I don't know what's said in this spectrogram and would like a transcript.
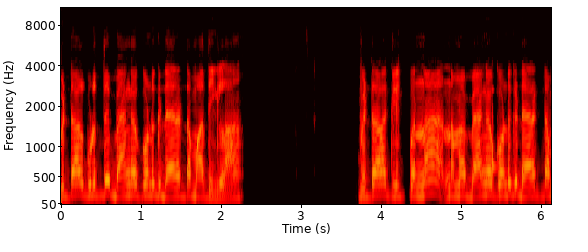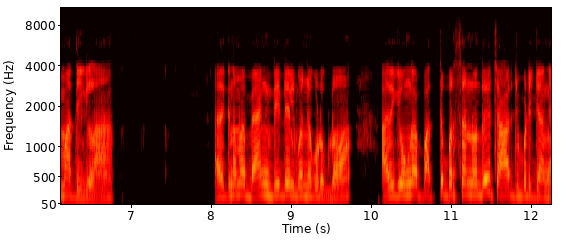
விட்டால் கொடுத்து பேங்க் அக்கௌண்ட்டுக்கு டைரெக்டாக மாற்றிக்கலாம் விட்ராலை கிளிக் பண்ணால் நம்ம பேங்க் அக்கௌண்ட்டுக்கு டைரெக்டாக மாற்றிக்கலாம் அதுக்கு நம்ம பேங்க் டீட்டெயில் கொஞ்சம் கொடுக்கணும். அதுக்கு இவங்க பத்து பர்சன்ட் வந்து சார்ஜ் பிடிக்காங்க.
